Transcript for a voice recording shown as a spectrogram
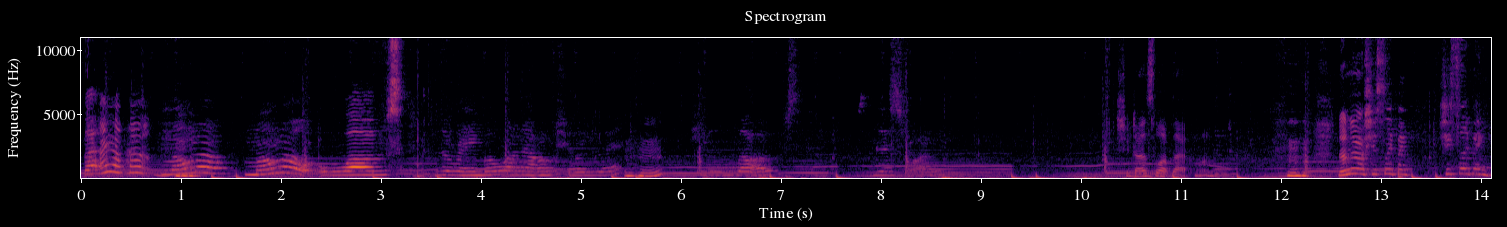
But Appa, Momo, Momo loves the rainbow one. I'll show you it. Mm-hmm. She loves this one. She does love that one. no, no, she's sleeping. She's sleeping.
